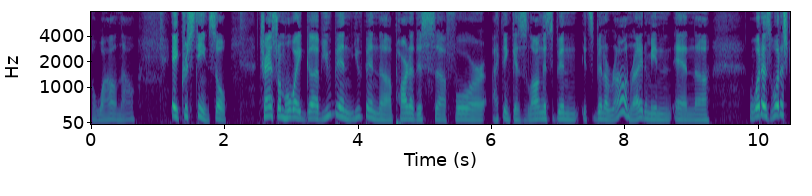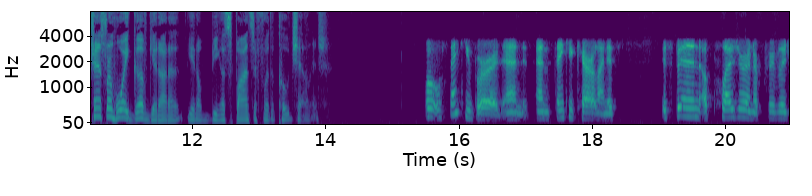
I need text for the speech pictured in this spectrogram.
a, while now. Hey, Christine, so Transform Hawaii Gov, you've been you've been uh, part of this uh, for I think as long as it's been it's been around, right? I mean, and uh, what does what does Transform Hawaii Gov get out of you know being a sponsor for the Code Challenge? Well, thank you, Burt, and and thank you, Caroline. It's it's been a pleasure and a privilege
